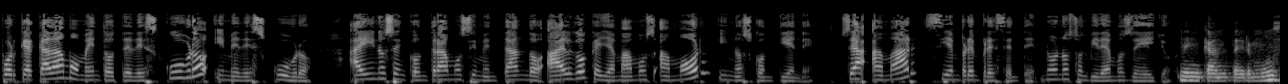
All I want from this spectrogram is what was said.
porque a cada momento te descubro y me descubro. Ahí nos encontramos cimentando algo que llamamos amor y nos contiene. O sea, amar siempre en presente, no nos olvidemos de ello. Me encanta, hermoso.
